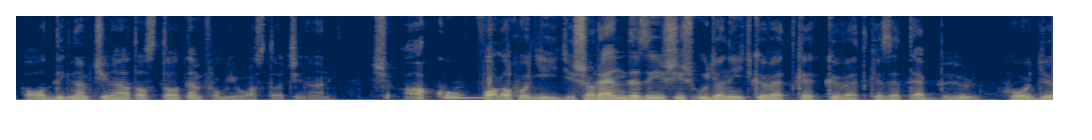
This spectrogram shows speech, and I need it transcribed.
ha addig nem csinált asztalt, nem fog jó asztalt csinálni. És akkor valahogy így, és a rendezés is ugyanígy követke, következett ebből, hogy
